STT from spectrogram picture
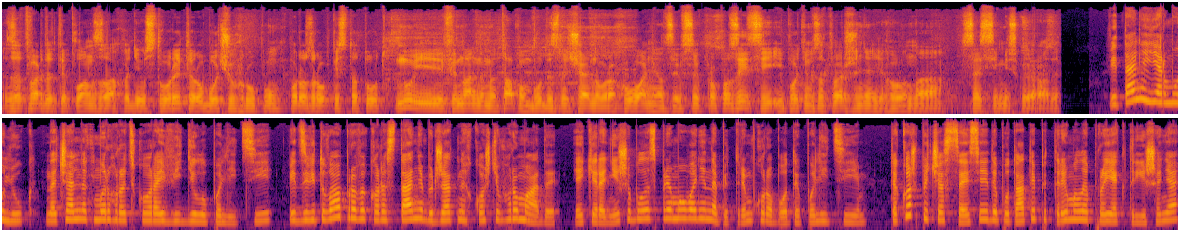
затвердити план заходів, створити робочу групу по розробці статут. Ну і фінальним етапом буде, звичайно, врахування цих всіх пропозицій і потім затвердження його на сесії міської ради. Віталій Ярмолюк, начальник Миргородського райвідділу поліції, відзвітував про використання бюджетних коштів громади, які раніше були спрямовані на підтримку роботи поліції. Також під час сесії депутати підтримали проєкт рішення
